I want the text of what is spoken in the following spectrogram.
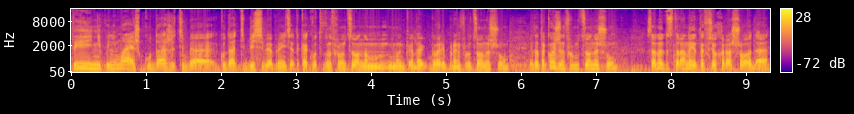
ты не понимаешь, куда же тебя, куда тебе себя применить. Это как вот в информационном, мы когда говорим про информационный шум, это такой же информационный шум. С одной стороны, это все хорошо, да,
